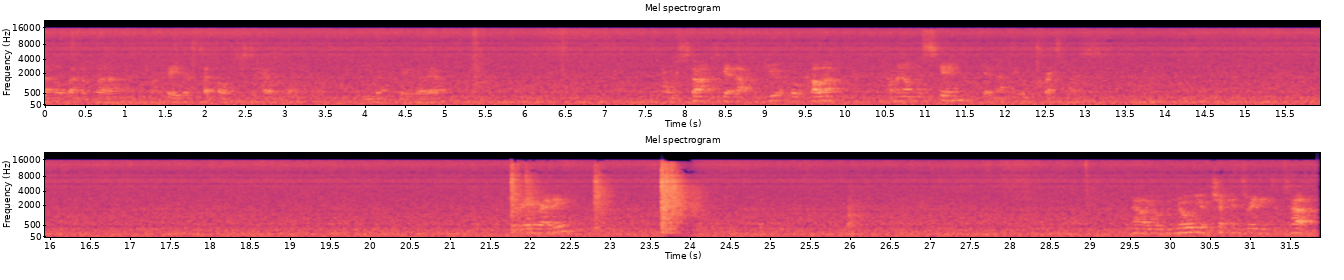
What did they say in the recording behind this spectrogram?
little bit of uh, my off just to help with of flavour. And we're starting to get that beautiful colour coming on the skin, getting that real crispness. Are you ready? Now you'll know your chicken's ready to turn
